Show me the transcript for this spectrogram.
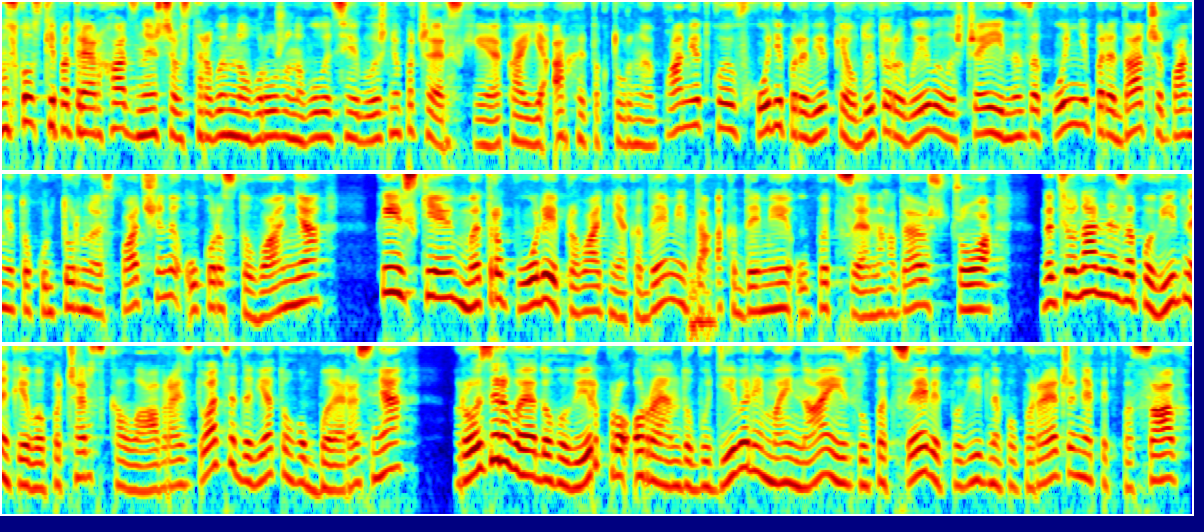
Московський патріархат знищив старовинну огорожу на вулиці Ближньопечерській, яка є архітектурною пам'яткою. В ході перевірки аудитори виявили ще й незаконні передачі пам'яток культурної спадщини у користування Київській метрополії, приватній академії та академії УПЦ. Нагадаю, що національний заповідник Єво-Печерська лавра із 29 березня розірве договір про оренду будівель майна із УПЦ. Відповідне попередження підписав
